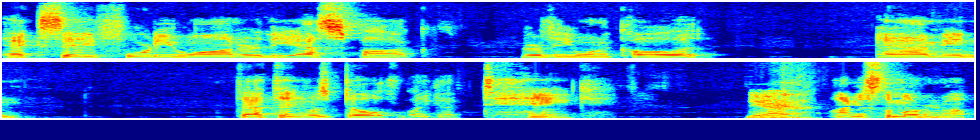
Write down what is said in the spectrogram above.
XA41 or the Sbach, whatever you want to call it. And I mean, that thing was built like a tank, Yeah, minus the motor Yeah. mount.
